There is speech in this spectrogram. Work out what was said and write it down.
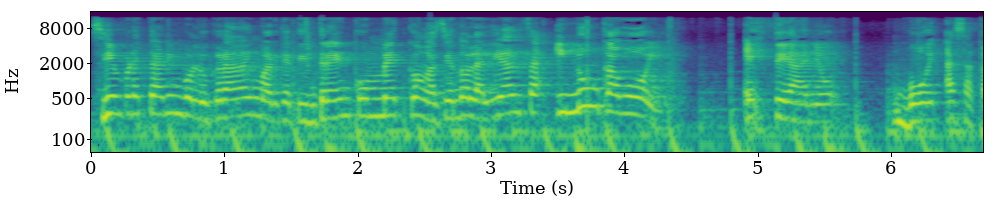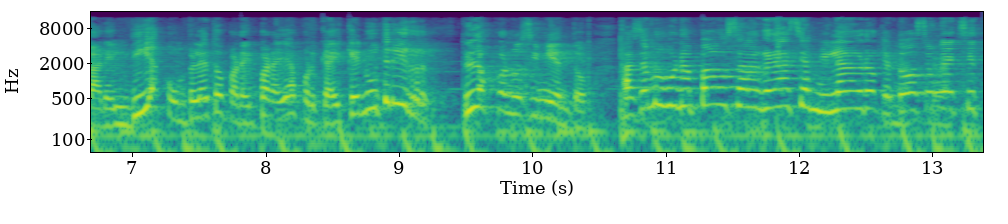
siempre estar involucrada en Marketing Trend con Metcon haciendo la alianza y nunca voy. Este año voy a sacar el día completo para ir para allá porque hay que nutrir los conocimientos. Hacemos una pausa. Gracias, Milagro. Que todo sea un éxito.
